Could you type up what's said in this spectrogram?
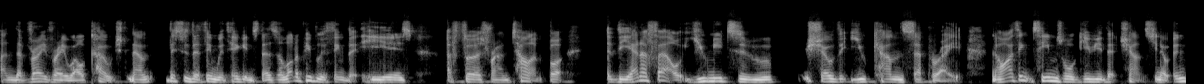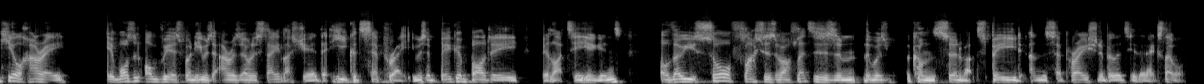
and they're very, very well coached. Now, this is the thing with Higgins. There's a lot of people who think that he is a first round talent, but the NFL, you need to show that you can separate. Now, I think teams will give you that chance. You know, N'Keal Harry, it wasn't obvious when he was at Arizona State last year that he could separate. He was a bigger body, a bit like Tee Higgins. Although you saw flashes of athleticism, there was a concern about speed and the separation ability at the next level.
